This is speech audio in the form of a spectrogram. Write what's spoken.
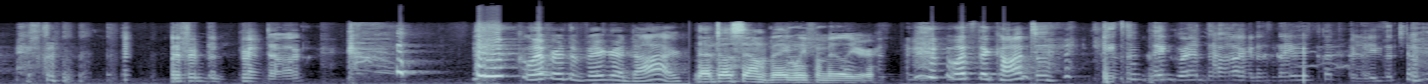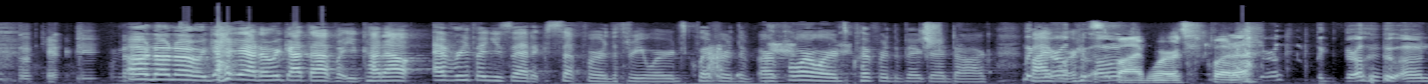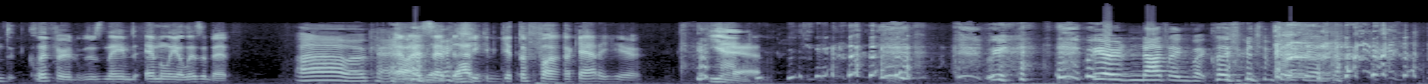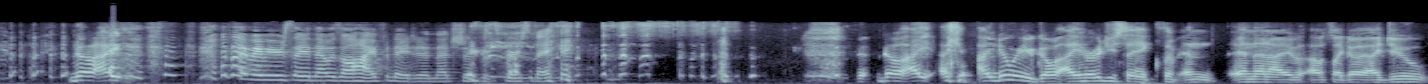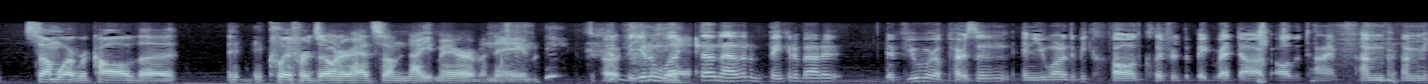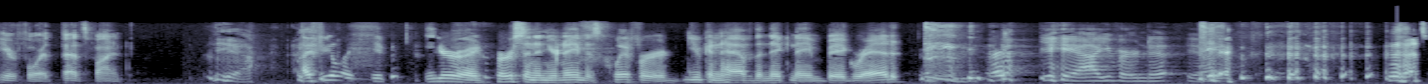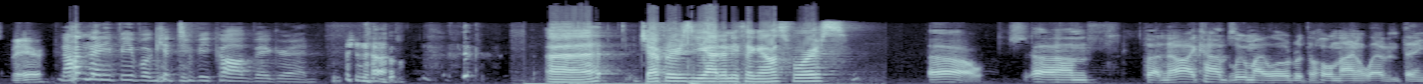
Clifford the Big Red Dog. Clifford the Big Red Dog. That does sound vaguely familiar. What's the context? He's a big red dog, and his name is Clifford. He's a children's book character. Oh no no we got yeah no we got that but you cut out everything you said except for the three words Clifford the or four words Clifford the big red dog The five words owned- Five words, but uh, the, girl, the girl who owned Clifford was named Emily Elizabeth, oh okay and I said that That- she could get the fuck out of here. yeah. we we heard nothing but Clifford the big red dog No, I I thought maybe you were saying that was all hyphenated and that's just its first name no, I, I I knew where you go. I heard you say Cliff, and and then I I was like, oh, I do somewhat recall the Clifford's owner had some nightmare of a name. So, but you know what, yeah. though, now that I'm thinking about it, if you were a person and you wanted to be called Clifford the Big Red Dog all the time, I'm I'm here for it. That's fine. yeah I feel like if you're a person and your name is Clifford, you can have the nickname Big Red. yeah you've earned it yeah That's fair. not many people get to be called Big Red No. Uh, Jeffers, you got anything else for us? Oh. Um. But no, I kind of blew my load with the whole 9/11 thing.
